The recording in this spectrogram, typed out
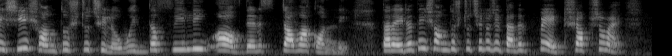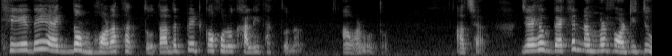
বেশি সন্তুষ্ট ছিল with the feeling of their stomach only তারা এটাতেই সন্তুষ্ট ছিল যে তাদের পেট সবসময় খেয়ে দিয়ে একদম ভরা থাকতো। তাদের পেট কখনো খালি থাকতো না, আমার মতো। আচ্ছা যাই হোক দেখেন নাম্বার ফর্টি টু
